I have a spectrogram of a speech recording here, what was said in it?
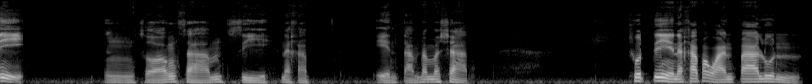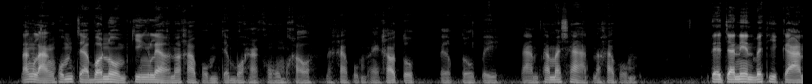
นี่หนึ่งสองสามสี่นะครับ เอ็นตามธรรมชาติ ชุดนี้นะครับผักหวานปลารุ่นหลังๆ ผมจะบอโนมกิ่งแล้วนะครับ ผมจะบอหักของผมเขานะครับ ผมให้เขาโตเติบโตไปตามธรรมชาตินะครับ ผม แต่จะเน้นไปที่การ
